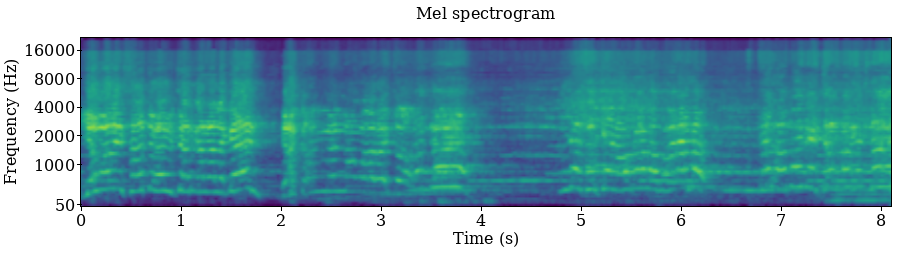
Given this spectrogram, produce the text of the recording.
यमाला सात वेळा विचार करायला लागेल? या कांगण्यांना मारायचा. तुझ्यासारख्या रावणाला मारायला त्या रामाने जन्म घेतलाय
